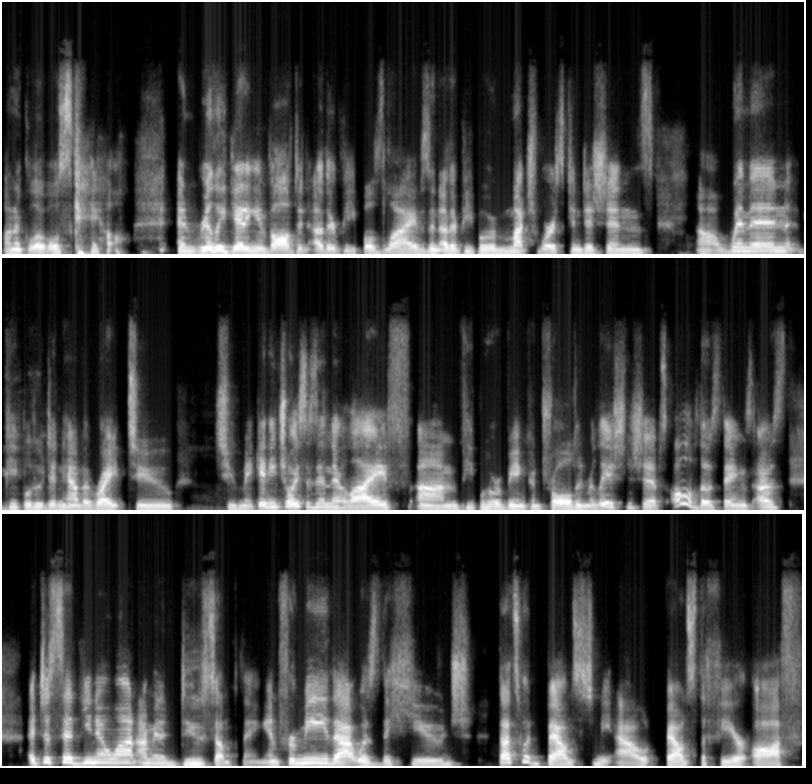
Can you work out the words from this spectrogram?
on a global scale and really getting involved in other people's lives and other people who are much worse conditions uh, women people who didn't have the right to to make any choices in their life um, people who were being controlled in relationships all of those things. I was i just said you know what? I'm going to do something. And for me that was the huge that's what bounced me out bounced the fear off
